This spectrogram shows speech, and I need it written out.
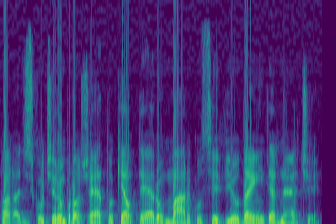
para discutir um projeto que altera o Marco Civil da Internet.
